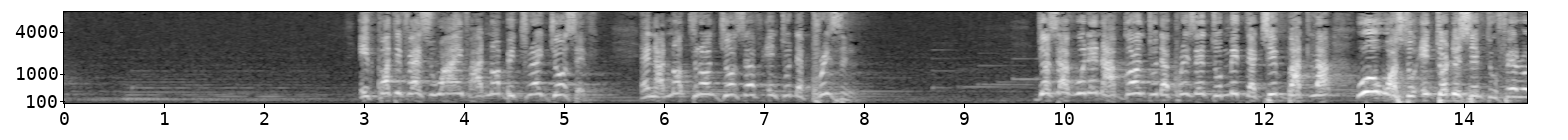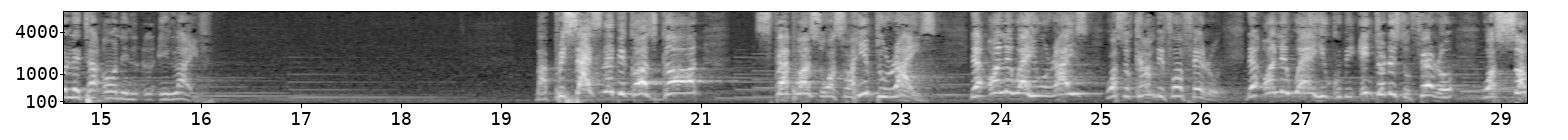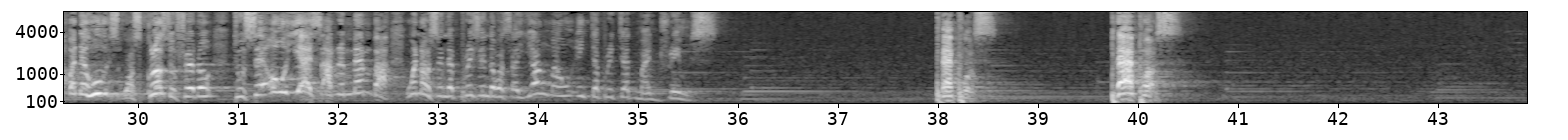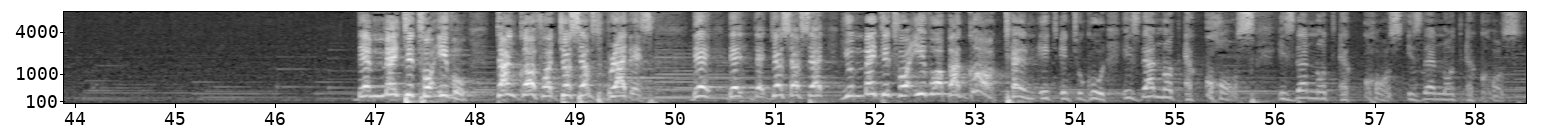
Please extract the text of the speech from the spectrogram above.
If Potiphar's wife had not betrayed Joseph, and had not thrown Joseph into the prison, Joseph wouldn't have gone to the prison to meet the chief butler who was to introduce him to Pharaoh later on in, in life. But precisely because God's purpose was for him to rise, the only way he would rise was to come before Pharaoh. The only way he could be introduced to Pharaoh was somebody who was close to Pharaoh to say, Oh, yes, I remember when I was in the prison, there was a young man who interpreted my dreams. Purpose. Purpose. They meant it for evil. Thank God for Joseph's brothers. They, they, they, Joseph said, You meant it for evil, but God turned it into good. Is that not a cause? Is that not a cause? Is that not a cause?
